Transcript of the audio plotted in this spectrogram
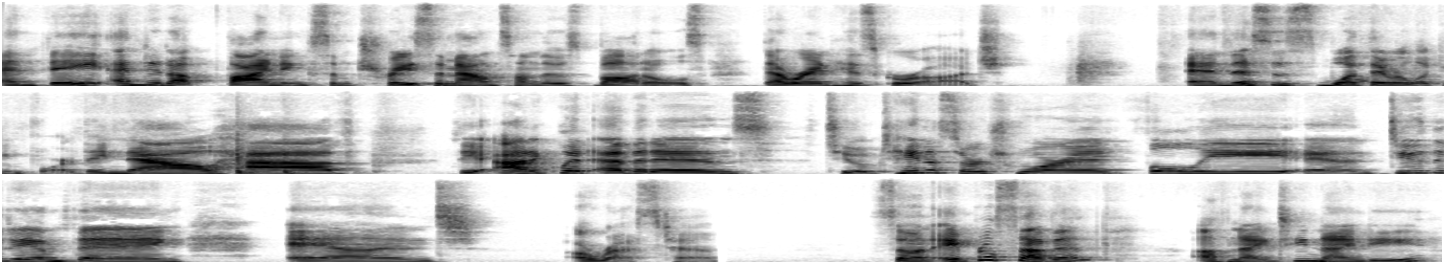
and they ended up finding some trace amounts on those bottles that were in his garage. And this is what they were looking for. They now have the adequate evidence to obtain a search warrant fully and do the damn thing and arrest him. So on April 7th of 1990,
